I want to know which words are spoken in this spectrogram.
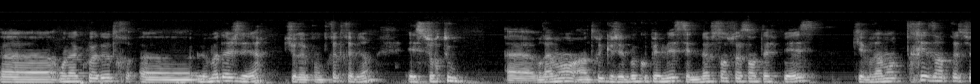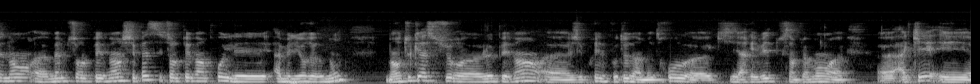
Euh, on a quoi d'autre? Euh, Le mode HDR qui répond très très bien. Et surtout, euh, vraiment, un truc que j'ai beaucoup aimé, c'est le 960 FPS qui est vraiment très impressionnant, euh, même sur le P20. Je sais pas si sur le P20 Pro il est amélioré ou non. Mais en tout cas, sur euh, le P20, euh, j'ai pris une photo d'un métro qui arrivait tout simplement à quai et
